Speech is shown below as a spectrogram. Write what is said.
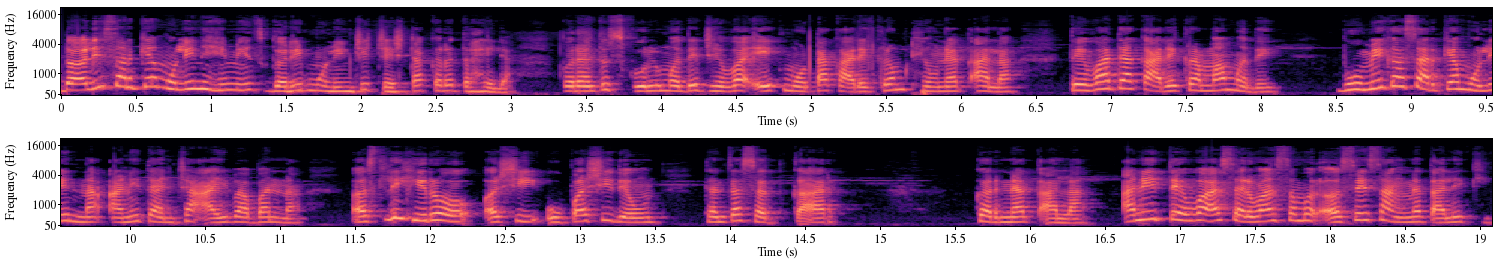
डॉलीसारख्या मुली नेहमीच गरीब मुलींची चेष्टा करत राहिल्या. परंतु स्कूलमध्ये जेव्हा एक मोठा कार्यक्रम ठेवण्यात आला तेव्हा त्या कार्यक्रमामध्ये भूमिकासारख्या मुलींना आणि त्यांच्या आईबाबांना असली हिरो अशी उपाशी देऊन त्यांचा सत्कार करण्यात आला. आणि तेव्हा सर्वांसमोर असे सांगण्यात आले की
